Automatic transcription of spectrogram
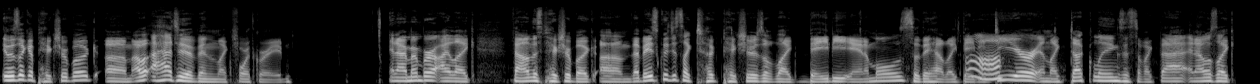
it was like a picture book. Um I, I had to have been like 4th grade. And I remember I like found this picture book um that basically just like took pictures of like baby animals. So they had like baby Aw. deer and like ducklings and stuff like that. And I was like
